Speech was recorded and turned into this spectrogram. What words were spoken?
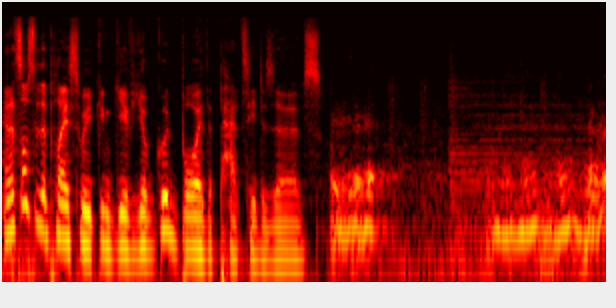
and it's also the place where you can give your good boy the pats he deserves. nó, nó, nó, nó, nó.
